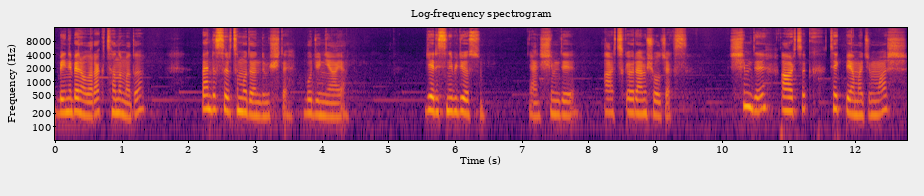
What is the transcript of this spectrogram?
Beni ben olarak tanımadı. Ben de sırtımı döndüm işte bu dünyaya. Gerisini biliyorsun. Yani şimdi artık öğrenmiş olacaksın. Şimdi artık tek bir amacım var.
